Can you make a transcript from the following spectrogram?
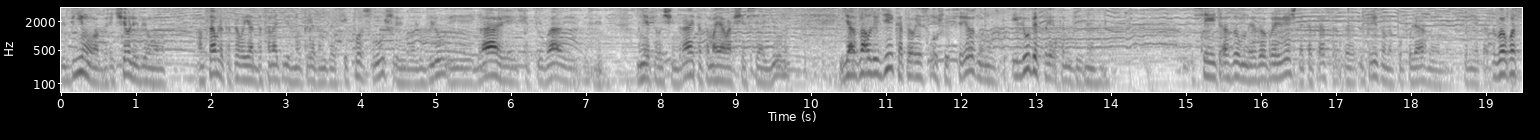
любимого, горячо любимого ансамбля, который я до фанатизма предан до сих пор, слушаю его, люблю, и играю, и подпеваю, и, так сказать, мне это очень нравится, это моя вообще вся юность. Я знал людей, которые слушают серьезную музыку и любят при этом Битлз. Сеять разумное и доброе вечно как раз это и признана популярная музыка, мне кажется. Вопрос,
